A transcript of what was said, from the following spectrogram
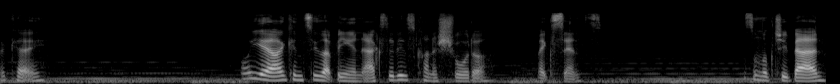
Okay. Well, yeah, I can see that being an axe. It is kind of shorter. Makes sense. Doesn't look too bad.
